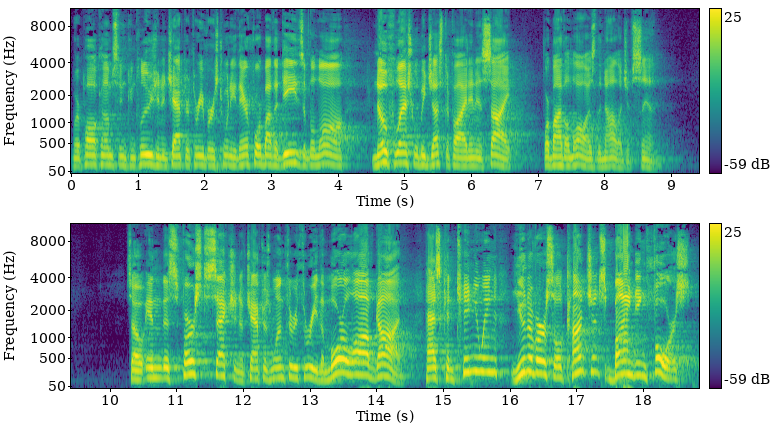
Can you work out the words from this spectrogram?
Where Paul comes in conclusion in chapter 3, verse 20 Therefore, by the deeds of the law, no flesh will be justified in his sight for by the law is the knowledge of sin. So, in this first section of chapters 1 through 3, the moral law of God has continuing, universal, conscience binding force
